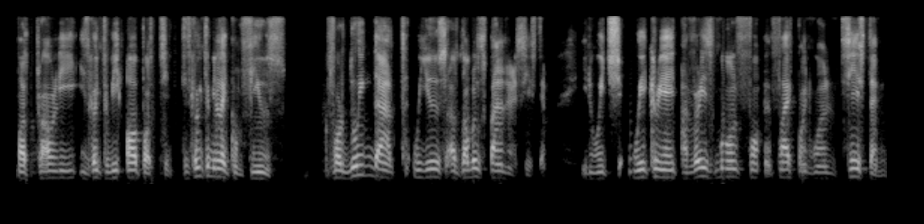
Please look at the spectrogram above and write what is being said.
but probably it's going to be opposite. It's going to be like confused. For doing that, we use a double spanner system in which we create a very small 5.1 system.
